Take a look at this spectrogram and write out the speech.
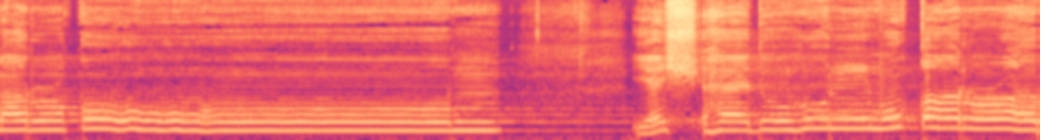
مرقوم. يشهده المقربون.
